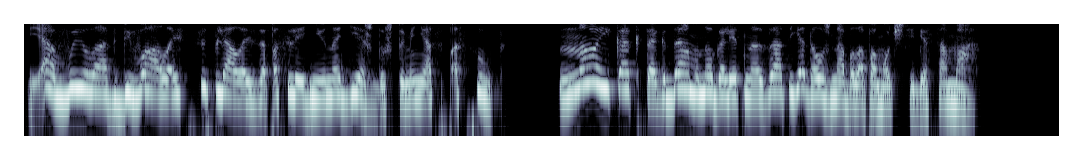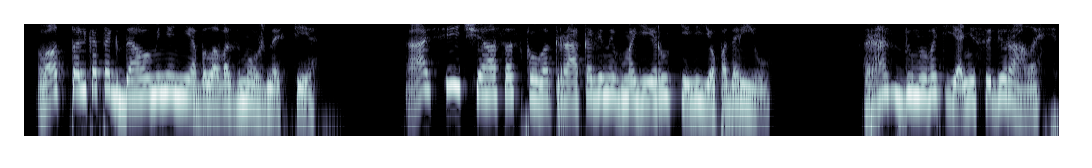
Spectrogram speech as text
Я выла, отбивалась, цеплялась за последнюю надежду, что меня спасут. Но и как тогда, много лет назад, я должна была помочь себе сама. Вот только тогда у меня не было возможности – а сейчас осколок раковины в моей руке ее подарил. Раздумывать я не собиралась.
